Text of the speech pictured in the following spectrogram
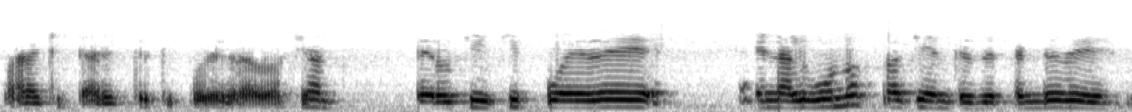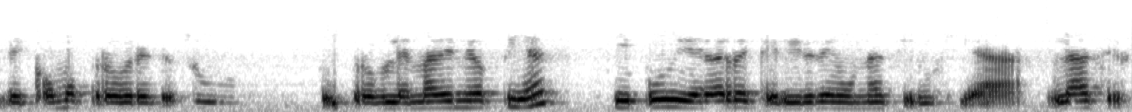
para quitar este tipo de graduación. Pero sí, sí puede, en algunos pacientes, depende de, de cómo progrese su, su problema de miopía, sí pudiera requerir de una cirugía láser.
